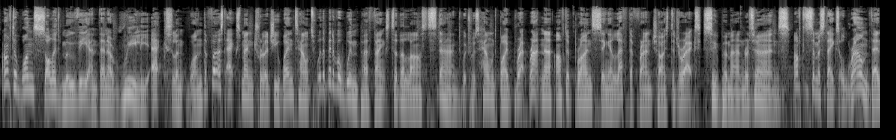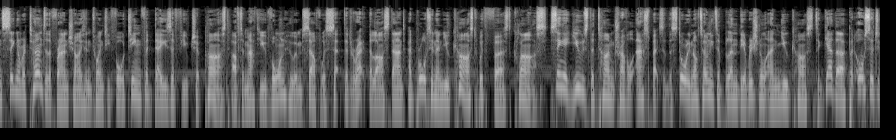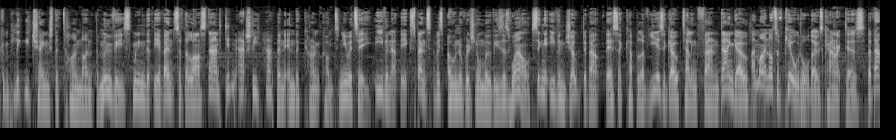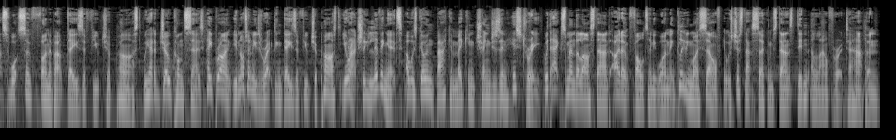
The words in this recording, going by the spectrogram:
After one solid movie and then a really excellent one, the first X Men trilogy went out with a bit of a whimper thanks to The Last Stand, which was helmed by Brett Ratner after Bryan Singer left the franchise to direct Superman Returns. After some mistakes all round, then, Singer returned to the franchise in 2014 for Days of Future Past, after Matthew Vaughn, who himself was set to direct The Last Stand, had brought in a new cast with First Class. Singer used the time travel aspects of the story not only to blend the original and new cast together, but also to completely changed the timeline of the movies, meaning that the events of The Last Stand didn't actually happen in the current continuity, even at the expense of his own original movies as well. Singer even joked about this a couple of years ago, telling Fandango, I might not have killed all those characters. But that's what's so fun about Days of Future Past. We had a joke on set Hey Bryan, you're not only directing Days of Future Past, you're actually living it. I was going back and making changes in history. With X Men The Last Stand, I don't fault anyone, including myself. It was just that circumstance didn't allow for it to happen.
